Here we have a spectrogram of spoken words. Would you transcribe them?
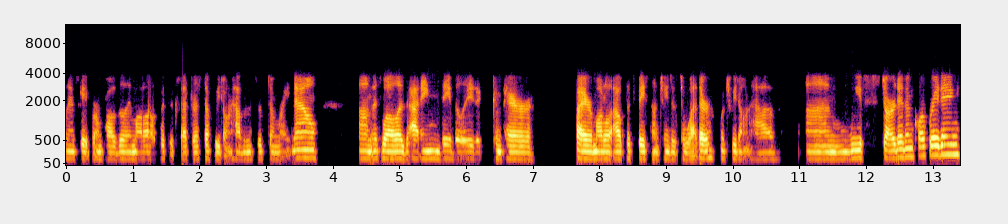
landscape burn probability model outputs, et cetera, stuff we don't have in the system right now, um, as well as adding the ability to compare fire model outputs based on changes to weather, which we don't have. Um, we've started incorporating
